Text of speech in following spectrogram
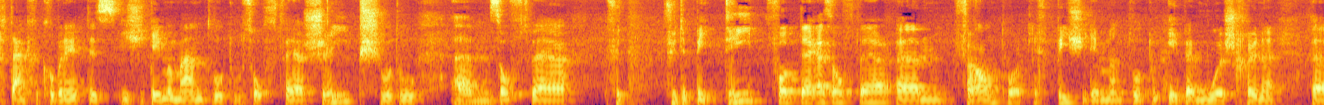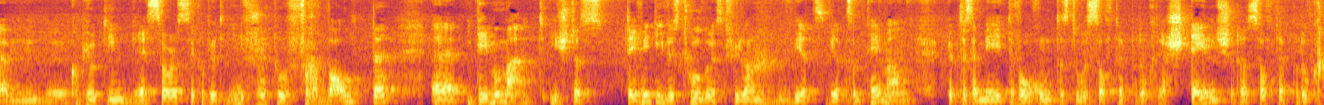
Ich denke, Kubernetes ist in dem Moment, wo du Software schreibst, wo du ähm, Software für für den Betrieb von dieser Software ähm, verantwortlich bist, in dem Moment, wo du eben musst können, ähm, Computing-Ressourcen, Computing-Infrastruktur verwalten, äh, in dem Moment ist das definitiv ein Tool, wo ich das Gefühl habe, wird, wird zum Thema. Und ob das mehr davon kommt, dass du ein Softwareprodukt erstellst oder ein Softwareprodukt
